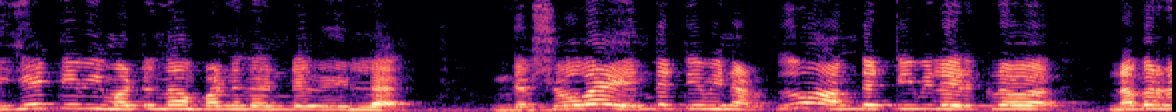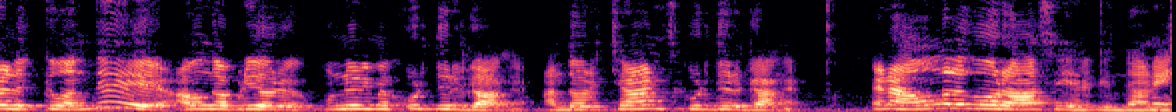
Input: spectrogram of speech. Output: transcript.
விஜய் டிவி மட்டும்தான் பண்ணுதுன்றது இல்லை. இந்த ஷோவை எந்த டிவி நடத்துதோ அந்த டிவியில் இருக்கிற நபர்களுக்கு வந்து அவங்க அப்படி ஒரு முன்னுரிமை கொடுத்துருக்காங்க. அந்த ஒரு சான்ஸ் கொடுத்துருக்காங்க. ஏன்னா அவங்களுக்கும் ஒரு ஆசை இருக்குது தானே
